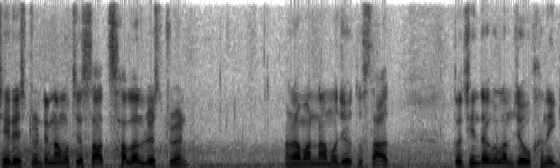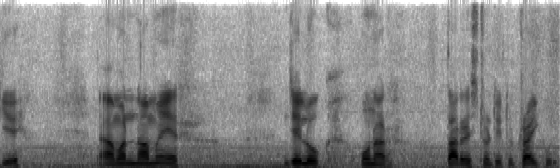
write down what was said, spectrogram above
সেই রেস্টুরেন্টের নাম হচ্ছে সাদ সালাল রেস্টুরেন্ট আর আমার নামও যেহেতু সাদ, তো চিন্তা করলাম যে ওখানে গিয়ে আমার নামের যে লোক ওনার তার রেস্টুরেন্টে একটু ট্রাই করি।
